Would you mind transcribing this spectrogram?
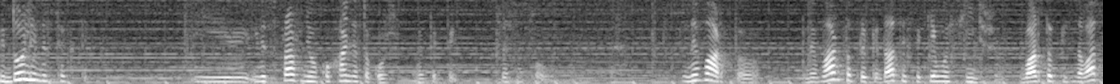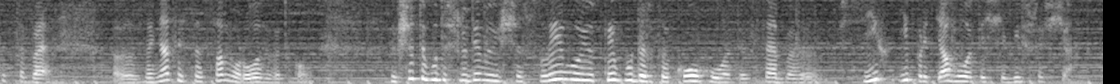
Від долі не втекти. І, від справжнього кохання також не втекти, чесне слово. Не варто, не варто прикидатися кимось іншим. Варто пізнавати себе, зайнятися саморозвитком. Якщо ти будеш людиною щасливою, ти будеш закохувати в себе всіх і притягувати ще більше щастя.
